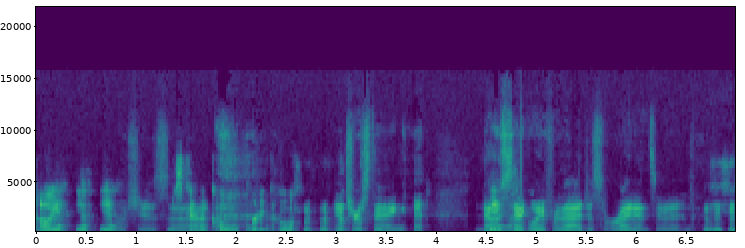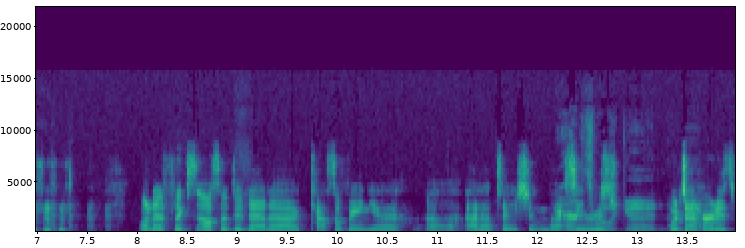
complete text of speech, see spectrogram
Oh yeah, yeah, yeah. which is It's uh, kind of cool, pretty cool. interesting. no Yeah. segue for that, just right into it. well, Netflix also did that uh, Castlevania uh, adaptation like series, it's really good, which I've heard is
